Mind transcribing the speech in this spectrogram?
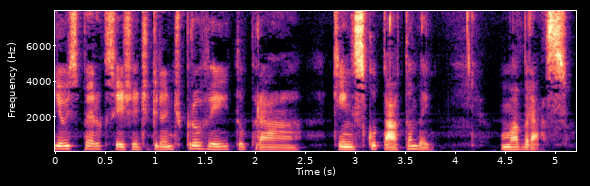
e eu espero que seja de grande proveito para quem escutar também. Um abraço.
